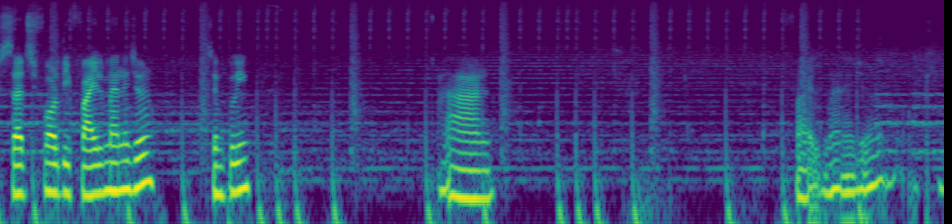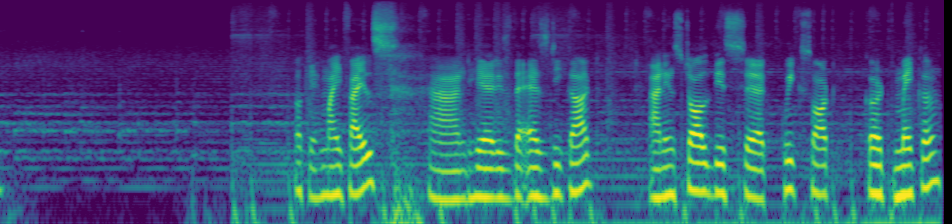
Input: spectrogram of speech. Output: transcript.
search for the file manager simply. And file manager okay. Okay my files and here is the SD card. And install this uh, quick shortcut maker.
